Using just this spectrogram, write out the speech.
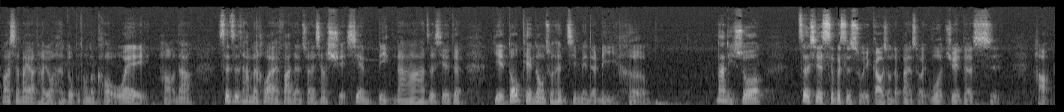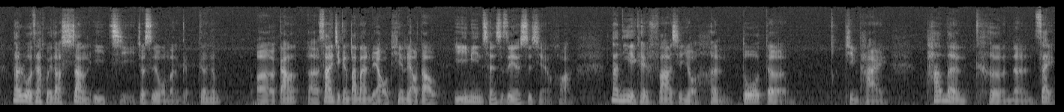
花生麦芽糖有很多不同的口味。好，那。甚至他们后来发展出来，像雪线饼啊这些的，也都可以弄出很精美的礼盒。那你说这些是不是属于高雄的伴手礼？我觉得是。好，那如果再回到上一集，就是我们跟跟呃刚呃上一集跟班班聊天聊到移民城市这件事情的话，那你也可以发现有很多的品牌。他们可能在，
